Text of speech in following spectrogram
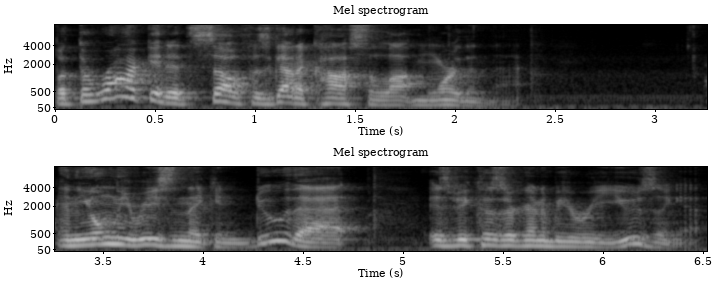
But the rocket itself has got to cost a lot more than that. And the only reason they can do that is because they're going to be reusing it.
